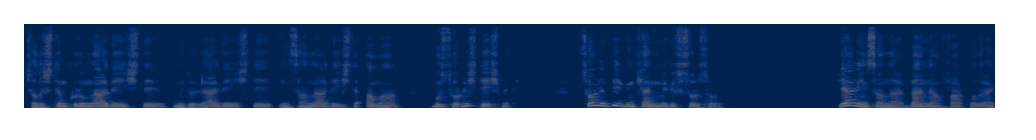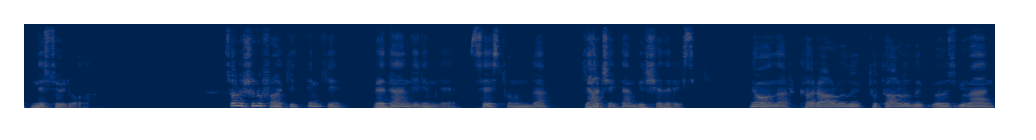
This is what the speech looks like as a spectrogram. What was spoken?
Çalıştığım kurumlar değişti, müdürler değişti, insanlar değişti ama bu sorun hiç değişmedi. Sonra bir gün kendime bir soru sordum. Diğer insanlar benden farklı olarak ne söylüyorlar? Sonra şunu fark ettim ki beden dilimde, ses tonumda gerçekten bir şeyler eksik. Ne onlar? Kararlılık, tutarlılık, özgüven,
